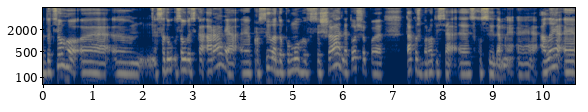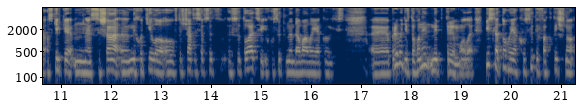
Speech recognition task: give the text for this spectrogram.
до цього ем, Саудовська Аравія просила допомоги в США для того, щоб також боротися з хусидами. Але оскільки США не хотіло втручатися в ситуацію і хусити не давали якихось е, приводів, то вони не підтримували. Після того, як хусити фактично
